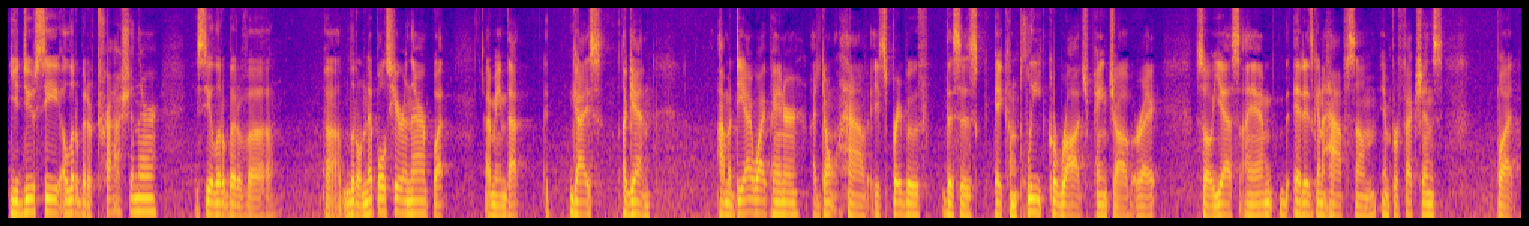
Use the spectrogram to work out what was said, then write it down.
you do see a little bit of trash in there. You see a little bit of uh, uh, little nipples here and there, but I mean that, guys, again, I'm a DIY painter. I don't have a spray booth. This is a complete garage paint job, right? So yes, I am, it is gonna have some imperfections, but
